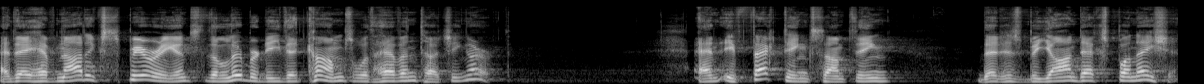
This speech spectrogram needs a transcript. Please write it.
And they have not experienced the liberty that comes with heaven touching earth and effecting something that is beyond explanation.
